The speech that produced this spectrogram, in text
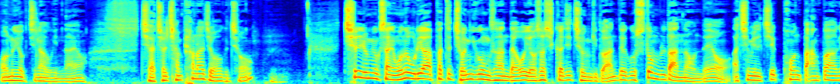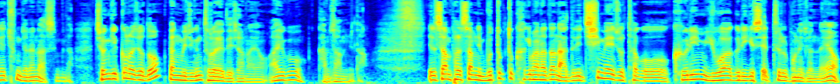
어느 역 지나고 있나요? 지하철 참 편하죠. 그쵸? 7664님, 오늘 우리 아파트 전기공사 한다고 6시까지 전기도 안 되고 수돗물도 안 나온대요. 아침 일찍 폰 빵빵하게 충전해 놨습니다. 전기 끊어져도 백뮤직은 들어야 되잖아요. 아이고, 감사합니다. 1383님, 무뚝뚝하기만 하던 아들이 치매에 좋다고 그림 유화 그리기 세트를 보내줬네요.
